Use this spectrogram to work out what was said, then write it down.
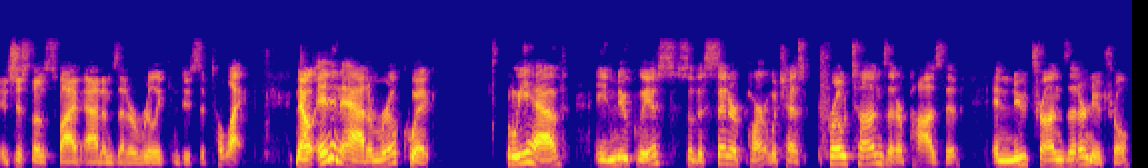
it's just those five atoms that are really conducive to life. Now, in an atom, real quick, we have a nucleus, so the center part, which has protons that are positive and neutrons that are neutral.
